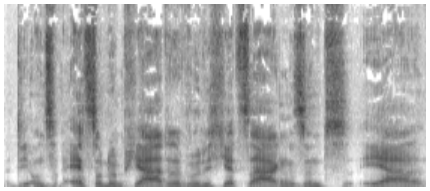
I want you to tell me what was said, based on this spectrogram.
die unsere Ess-Olympiade, würde ich jetzt sagen, sind eher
